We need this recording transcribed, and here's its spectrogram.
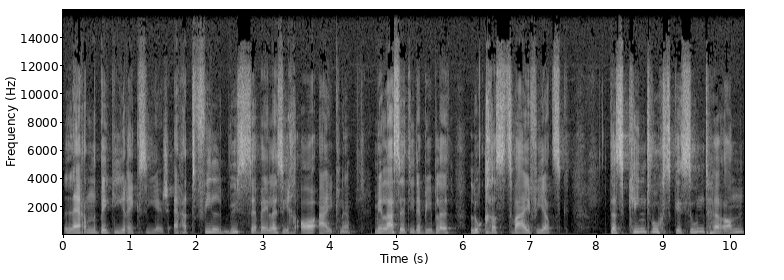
Lernbegierig war. Er hat viel Wissen sich aneignen. Wir lesen in der Bibel Lukas 42. Das Kind wuchs gesund heran,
